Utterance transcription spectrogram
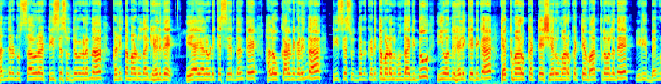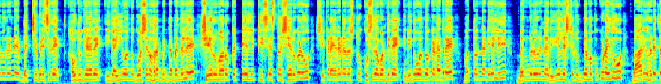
ಹನ್ನೆರಡು ಸಾವಿರ ಟಿ ಉದ್ಯೋಗಗಳನ್ನು ಕಡಿತ ಮಾಡುವುದಾಗಿ ಹೇಳಿದೆ. ಎಐ ಅಳವಡಿಕೆ ಸೇರಿದಂತೆ ಹಲವು ಕಾರಣಗಳಿಂದ ಟಿ ಉದ್ಯೋಗ ಕಡಿತ ಮಾಡಲು ಮುಂದಾಗಿದ್ದು, ಈ ಒಂದು ಹೇಳಿಕೆ ಇದೀಗ ಟೆಕ್ ಮಾರುಕಟ್ಟೆ, ಷೇರು ಮಾರುಕಟ್ಟೆ ಮಾತ್ರವಲ್ಲದೆ ಇಡೀ ಬೆಂಗಳೂರನ್ನೇ ಬೆಚ್ಚಿ ಬೀಳಿಸಿದೆ. ಹೌದು ಗೆಳೆಯರೆ, ಈಗ ಈ ಒಂದು ಘೋಷಣೆ ಹೊರಬಿದ್ದ ಬೆನ್ನಲ್ಲೇ ಷೇರು ಮಾರುಕಟ್ಟೆಯಲ್ಲಿ ಟಿ ಸಿ ಷೇರುಗಳು ಶೇಕಡ ಎರಡರಷ್ಟು ಕುಸಿತಗೊಂಡಿದೆ. ಇನ್ನಿದು ಒಂದು ಕಡೆ ಆದರೆ ಮತ್ತೊಂದೆಡೆಯಲ್ಲಿ ಬೆಂಗಳೂರಿನ ರಿಯಲ್ ಎಸ್ಟೇಟ್ ಉದ್ಯಮಕ್ಕೂ ಕೂಡ ಇದು ಭಾರಿ ಹೊಡೆತ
